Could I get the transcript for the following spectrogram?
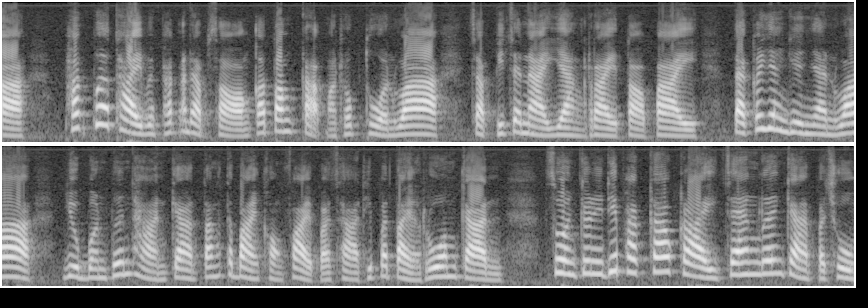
าพักเพื่อไทยเป็นพักอันดับสองก็ต้องกลับมาทบทวนว่าจะพิจารณาอย่างไรต่อไป แต่ก็ยังยืนยันว่าอยู่บนพื้นฐานการตั้งรัฐบาลของฝ่ายประชาธิปไตยร่วมกัน ส่วนกรณีที่พักก้าวไกลแจ้งเลื่อนการประชุม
